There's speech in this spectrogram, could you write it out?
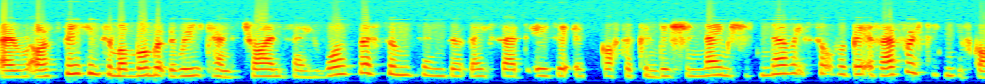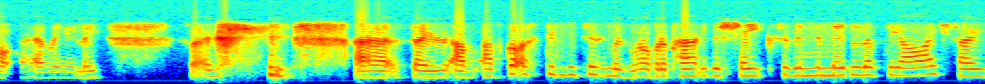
Um, I was speaking to my mum at the weekend to try and say, was there something that they said, is it got a condition name? She said, no, it's sort of a bit of everything you've got there, really. So, uh, so I've, I've got astigmatism as well, but apparently the shapes are in the middle of the eye. So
